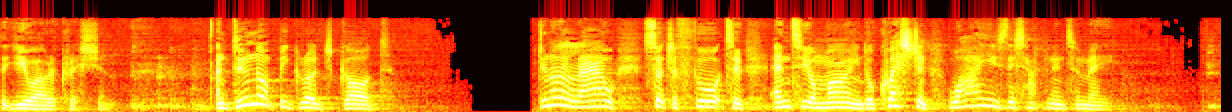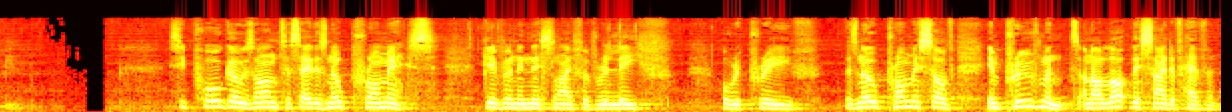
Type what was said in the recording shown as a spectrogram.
that you are a Christian. And do not begrudge God. Do not allow such a thought to enter your mind or question, why is this happening to me? See, Paul goes on to say there's no promise given in this life of relief or reprieve. There's no promise of improvement on our lot this side of heaven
